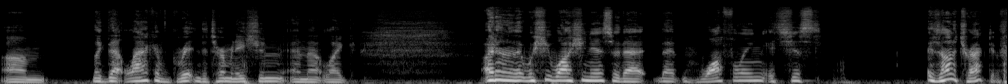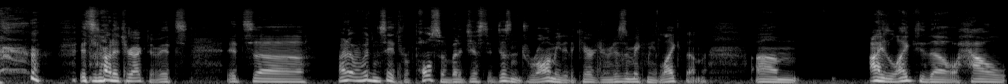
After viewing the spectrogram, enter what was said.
Um, like that lack of grit and determination, and that like I don't know that wishy washiness or that that waffling. It's just it's not attractive. it's not attractive. It's it's uh I wouldn't say it's repulsive, but it just it doesn't draw me to the character. And It doesn't make me like them. Um, I liked though how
